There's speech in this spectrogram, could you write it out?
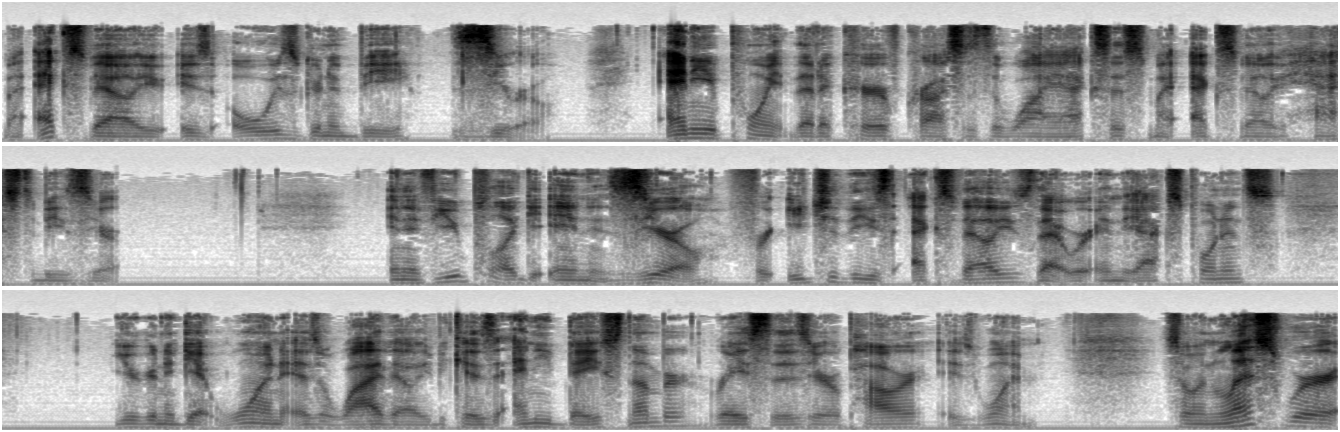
my x value is always going to be 0. Any point that a curve crosses the y-axis, my x value has to be 0. And if you plug in 0 for each of these x values that were in the exponents, you're going to get 1 as a y value because any base number raised to the 0 power is 1. So unless we're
